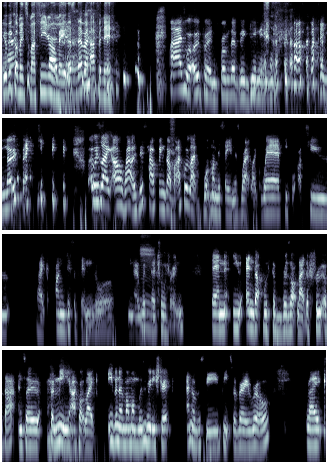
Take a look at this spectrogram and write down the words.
You'll be coming to my funeral, mate. That's never happening. My eyes were open from the beginning. Like, no, thank you. I was like, oh wow, is this how things are? But I feel like what mum is saying is right. Like where people are too like undisciplined or you know with mm. their children then you end up with the result like the fruit of that and so for me i felt like even though my mom was really strict and obviously beats were very real like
